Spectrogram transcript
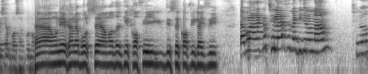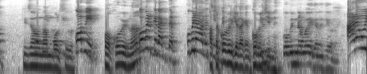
এসে বসার কোনো হ্যাঁ উনি এখানে বসছে আমাদেরকে কফি দিছে কফি খাইছি। তারপর আরেকটা ছেলে আছে না কি যেন নাম? ছিল? কি যেন নাম বলছিল? কবির। ও কবির না? কবিরকে ডাক দেন। কবির আমাদের আচ্ছা চিনবে। কবিরকে ডাকেন কবির চিনে। কবির নামও এখানে কেউ নেই। আরে ওই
